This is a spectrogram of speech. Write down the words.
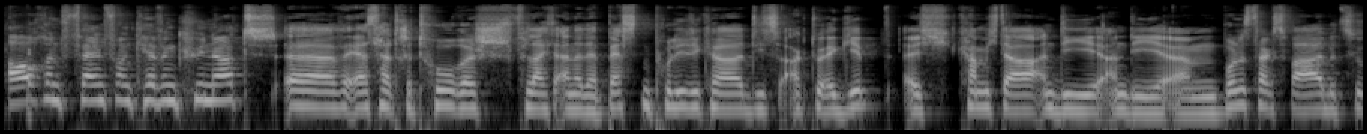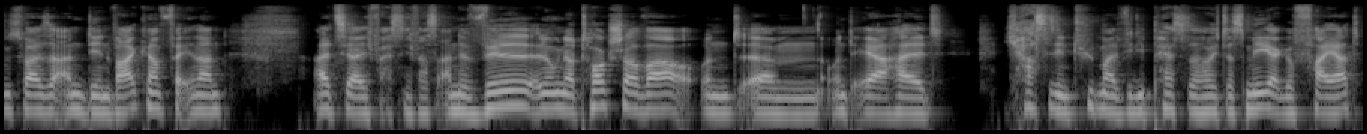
Auch ein Fan von Kevin Kühnert. Äh, er ist halt rhetorisch vielleicht einer der besten Politiker, die es aktuell gibt. Ich kann mich da an die, an die ähm, Bundestagswahl beziehungsweise an den Wahlkampf erinnern, als ja, ich weiß nicht, was Anne Will in irgendeiner Talkshow war und, ähm, und er halt, ich hasse den Typen halt wie die Pest, da habe ich das mega gefeiert.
